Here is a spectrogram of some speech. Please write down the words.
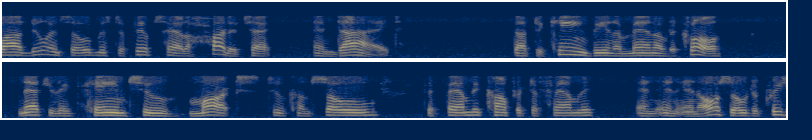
While doing so, Mr. Phipps had a heart attack and died. Dr. King, being a man of the cloth, naturally came to Marks to console the family, comfort the family, and, and, and also to preach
